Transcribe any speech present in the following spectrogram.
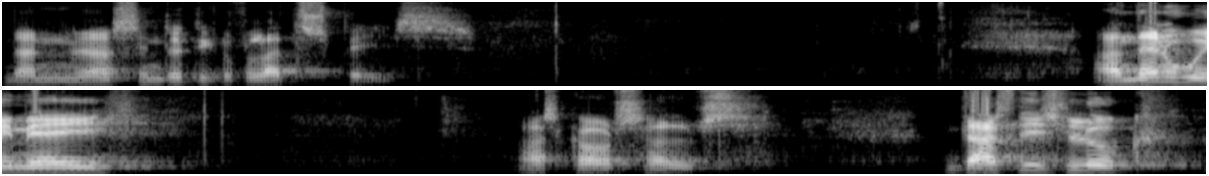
than in a asymptotic flat space. And then we may ask ourselves, does this look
